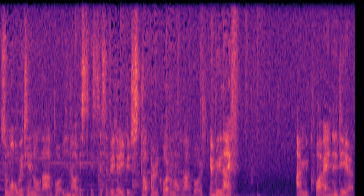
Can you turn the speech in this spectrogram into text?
somewhat witty and all that, but you know, it's, it's, it's a video, you could just stop and record and all that, but in real life, I'm quite an idiot.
